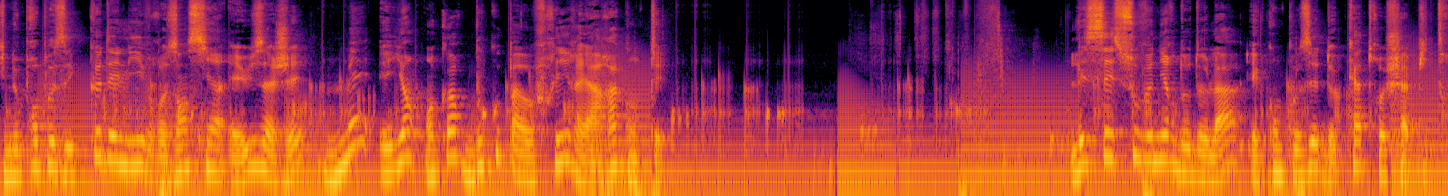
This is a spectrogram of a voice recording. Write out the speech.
qui ne proposait que des livres anciens et usagés, mais ayant encore beaucoup à offrir et à raconter. L'essai Souvenir d'au-delà est composé de quatre chapitres.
